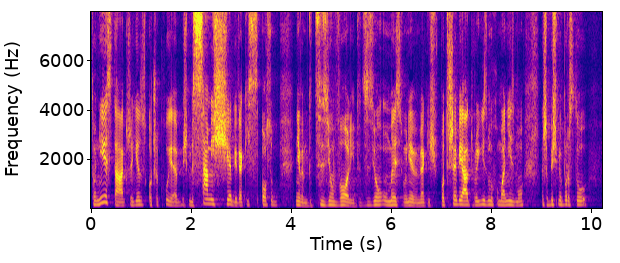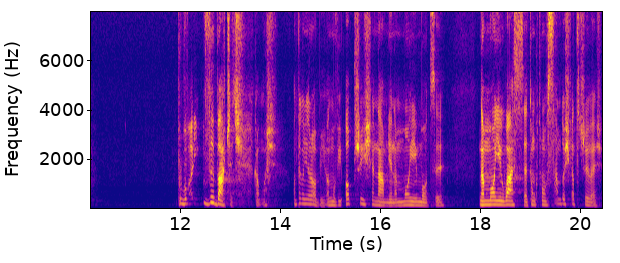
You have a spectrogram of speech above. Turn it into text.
To nie jest tak, że Jezus oczekuje, byśmy sami siebie w jakiś sposób, nie wiem, decyzją woli, decyzją umysłu, nie wiem, jakiejś potrzebie altruizmu, humanizmu, żebyśmy po prostu próbowali wybaczyć komuś. On tego nie robi. On mówi: oprzyj się na mnie, na mojej mocy, na mojej łasce, tą, którą sam doświadczyłeś.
